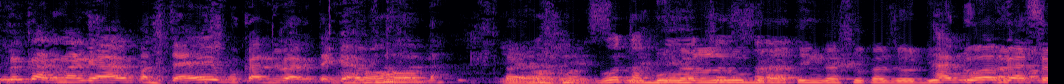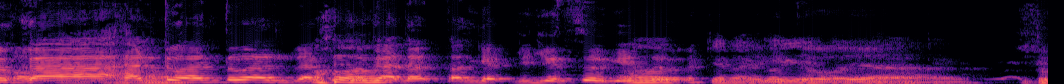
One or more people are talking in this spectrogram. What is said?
Lu karena gak percaya bukan berarti gak Oh. Ya, Oh, Riz. gua takut bukan lu berarti nggak suka zodiak. Ah, nggak gak suka hantu-hantuan, berarti lu Oh. gak nonton Jujutsu gitu. Oh, kira gitu, gitu. ya. Itu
